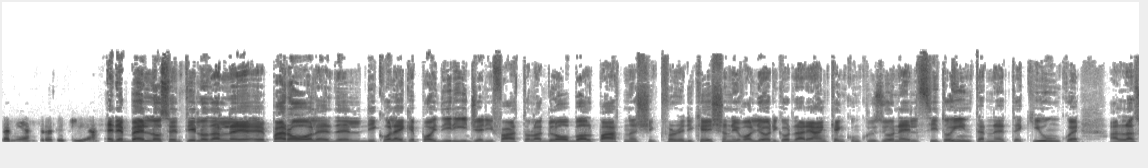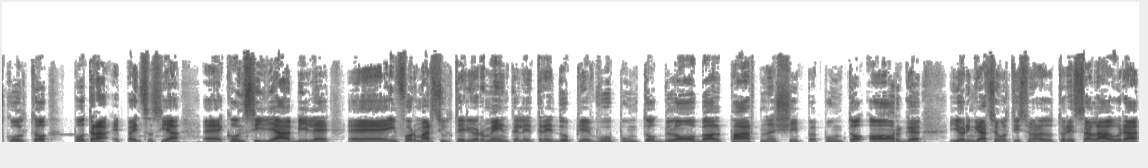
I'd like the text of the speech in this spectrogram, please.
la mia strategia. Ed è bello sentirlo dalle eh, parole del, di colei che poi dirige di fatto la Global Partnership for Education. Io voglio ricordare anche in conclusione il sito internet chiunque all'ascolto potrà e penso sia eh, consigliabile eh, informarsi ulteriormente le 3 www.globalpartnership.org. Io ringrazio moltissimo la dottoressa Laura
